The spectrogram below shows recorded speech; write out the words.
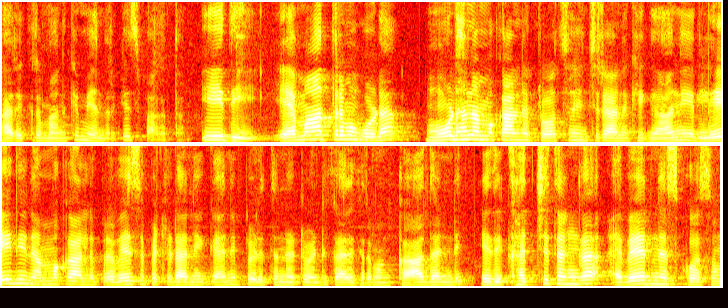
కార్యక్రమానికి మీ అందరికీ స్వాగతం. ఇది ఏమాత్రము కూడా మూఢనమ్మకాలను ప్రోత్సహించడానికి కానీ లేని నమ్మకాలను ప్రవేశపెట్టడానికి కానీ పెడుతున్నటువంటి కార్యక్రమం కాదండి. ఇది ఖచ్చితంగా అవేర్నెస్ కోసం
